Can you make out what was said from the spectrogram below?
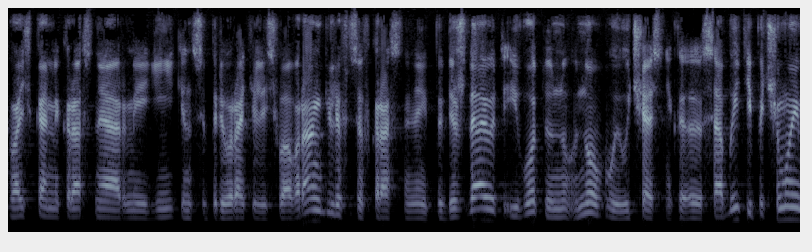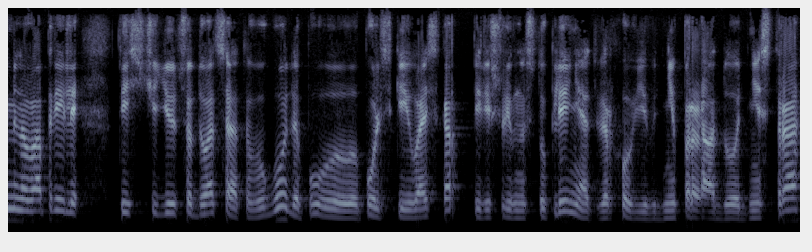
войсками Красной Армии. Деникинцы превратились в врангелевцев, красные побеждают. И вот новый участник э, событий. Почему именно в апреле 1920 года польские войска перешли в наступление от Верховья Днепра до Днестра,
